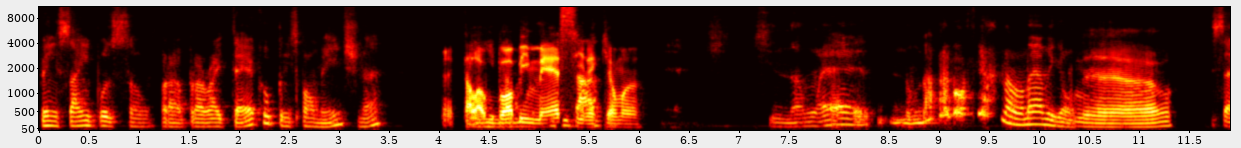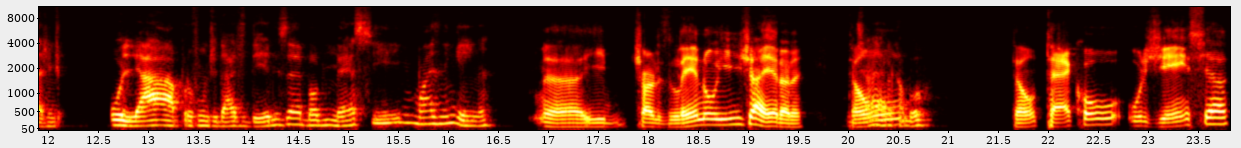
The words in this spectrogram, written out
pensar em posição para right tackle, principalmente, né? É, tá lá e o Bob Messi, né? Que é uma. Que não é. Não dá para confiar, não, né, amigão? Não. Se a gente olhar a profundidade deles, é Bob Messi e mais ninguém, né? É, e Charles Leno e já era, né? Então, já era, acabou. Então, tackle, urgência,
